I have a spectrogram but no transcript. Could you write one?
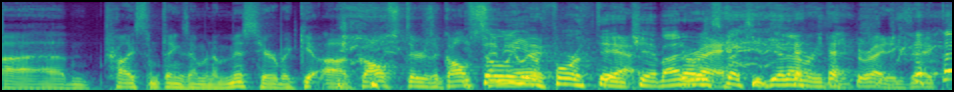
Um, probably some things I'm going to miss here, but uh, golf. There's a golf It's only simulator. your fourth day, Yeah, Chip. I don't right. expect you to get everything. right, exactly.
